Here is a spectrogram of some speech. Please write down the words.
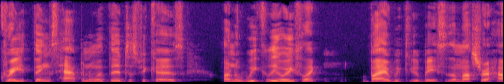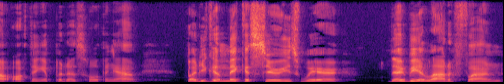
great things happen with it just because on a weekly or even like bi-weekly basis, I'm not sure how often you put this whole thing out, but you can make a series where there'd be a lot of fun.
